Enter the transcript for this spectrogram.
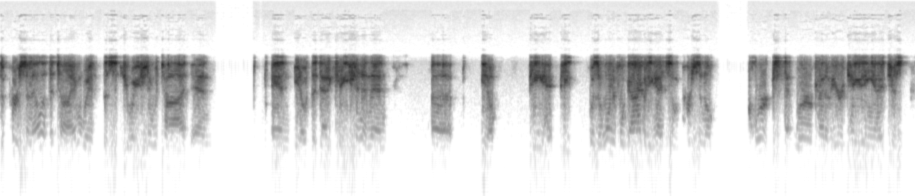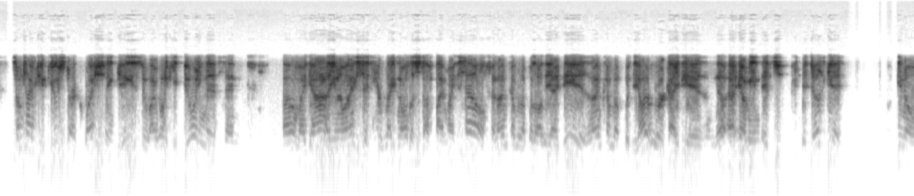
the personnel at the time, with the situation with Todd, and and you know the dedication, and then uh, you know Pete, Pete was a wonderful guy, but he had some personal quirks that were kind of irritating, and it just sometimes you do start questioning, geez, do I want to keep doing this? And oh my God, you know, I sit here writing all this stuff by myself, and I'm coming up with all the ideas, and I'm coming up with the artwork ideas, and uh, I I mean, it's it does get you know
